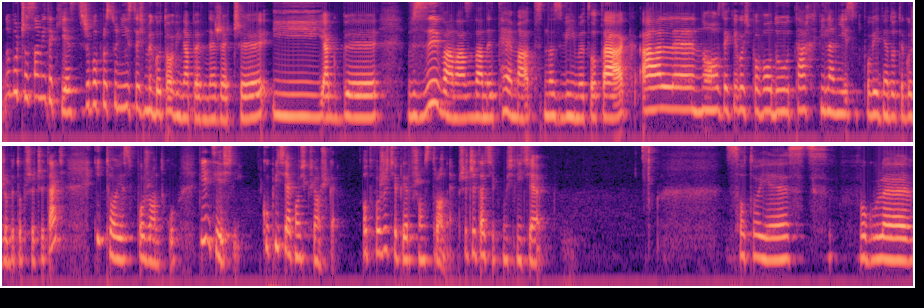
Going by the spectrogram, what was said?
No bo czasami tak jest, że po prostu nie jesteśmy gotowi na pewne rzeczy i jakby wzywa nas dany temat, nazwijmy to tak, ale no z jakiegoś powodu ta chwila nie jest odpowiednia do tego, żeby to przeczytać i to jest w porządku. Więc jeśli kupicie jakąś książkę, otworzycie pierwszą stronę, przeczytacie, myślicie, co to jest, w ogóle,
